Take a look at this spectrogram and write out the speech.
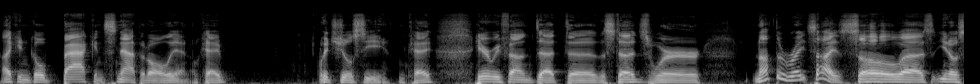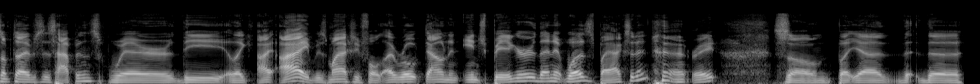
I can go back and snap it all in, okay? Which you'll see, okay? Here we found that uh, the studs were not the right size. So uh, you know, sometimes this happens where the like I I was my actually fault. I wrote down an inch bigger than it was by accident, right? So, but yeah, the, the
